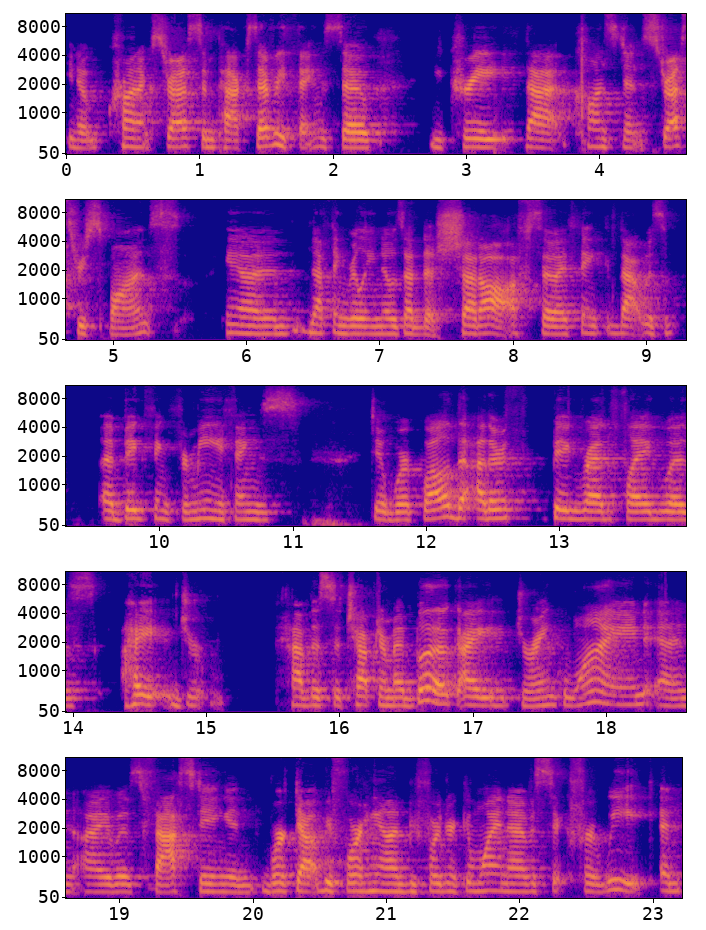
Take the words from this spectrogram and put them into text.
you know chronic stress impacts everything. So you create that constant stress response and nothing really knows how to shut off. So i think that was a big thing for me. Things did work well. The other big red flag was i have this a chapter in my book i drank wine and i was fasting and worked out beforehand before drinking wine. I was sick for a week. And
